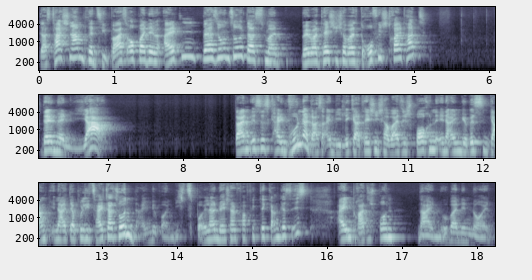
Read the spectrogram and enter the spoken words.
das Taschenlampenprinzip war es auch bei der alten Version so, dass man, wenn man technischerweise draufgestrahlt hat? Denn wenn ja, dann ist es kein Wunder, dass ein die Licker technischerweise gesprochen in einem gewissen Gang innerhalb der Polizeistation, nein, wir wollen nicht spoilern, welcher verfickte Gang es ist, ein Brat gesprochen, nein, nur bei den neuen.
